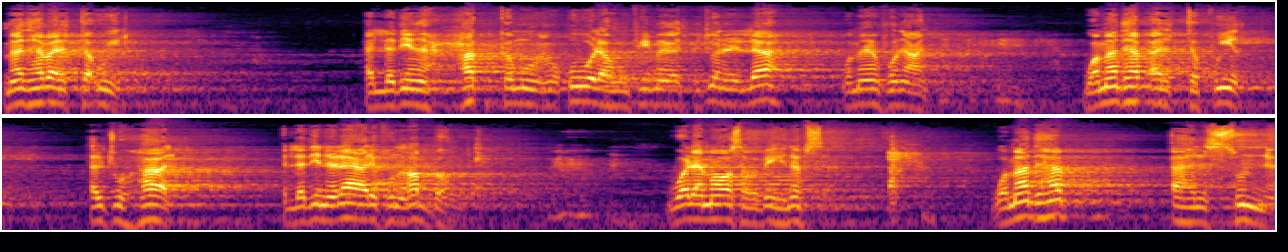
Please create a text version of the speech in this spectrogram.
مذهب التأويل. الذين حكموا عقولهم فيما يثبتون لله وما ينفون عنه. ومذهب أهل التفويض الجهال. الذين لا يعرفون ربهم ولا ما وصف به نفسه ومذهب أهل السنة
